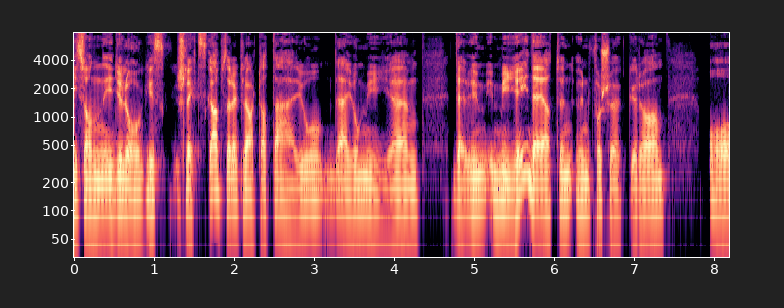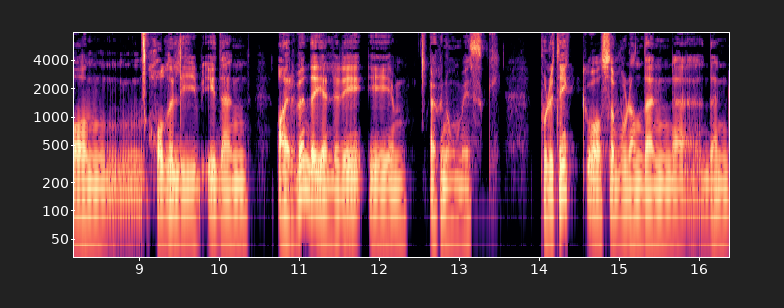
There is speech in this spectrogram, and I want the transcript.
I sånn ideologisk slektskap så er det klart at det er jo, det er jo mye, det er mye i det at hun, hun forsøker å, å, holde liv i den arven. Det gjelder i, i økonomisk politikk, og også hvordan den, den,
